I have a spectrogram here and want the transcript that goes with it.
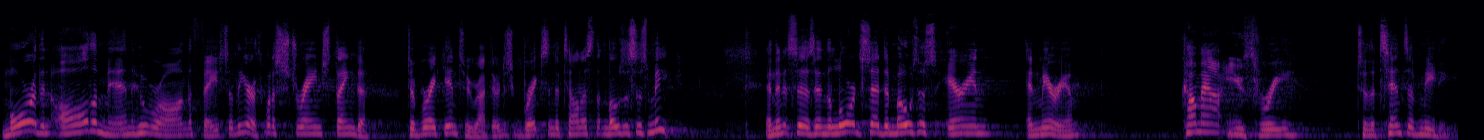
more than all the men who were on the face of the earth. What a strange thing to, to break into right there. It just breaks into telling us that Moses is meek. And then it says, And the Lord said to Moses, Aaron, and Miriam, Come out, you three, to the tent of meeting.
